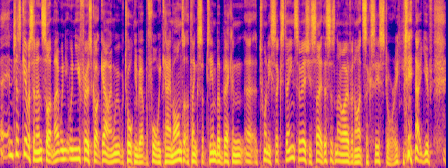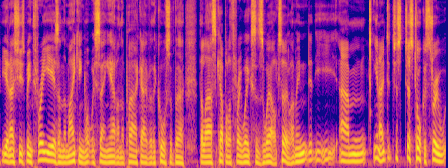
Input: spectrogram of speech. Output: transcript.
and just give us an insight, mate. When you, when you first got going, we were talking about before we came on. I think September back in uh, 2016. So as you say, this is no overnight success story. you know, you've you know she's been three years in the making. What we're seeing out on the park over the course of the, the last couple of three weeks as well, too. I mean, um, you know, just just talk us through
